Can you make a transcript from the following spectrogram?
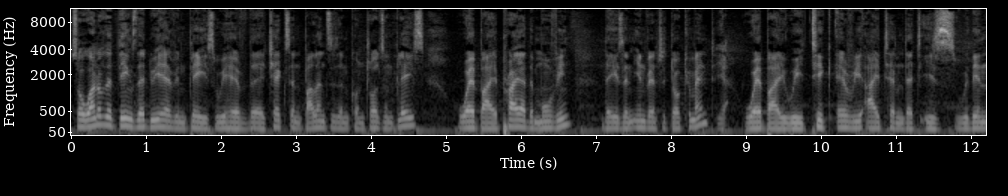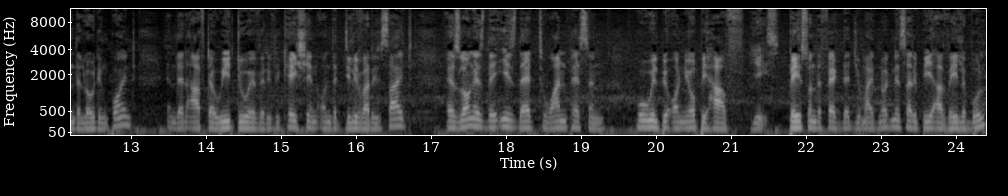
So one of the things that we have in place, we have the checks and balances and controls in place, whereby prior the moving, there is an inventory document, Yeah. whereby we tick every item that is within the loading point, and then after we do a verification on the delivery site. as long as there is that one person who will be on your behalf Yes. based on the fact that you might not necessarily be available.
